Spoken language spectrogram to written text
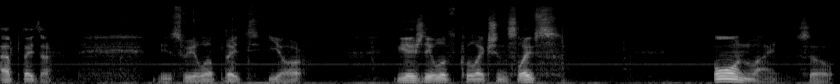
Updater. This will update your WHDLoad collection slaves online. So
